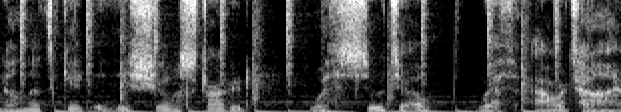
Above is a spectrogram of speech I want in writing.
Now let's get this show started with Souto with Our Time.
